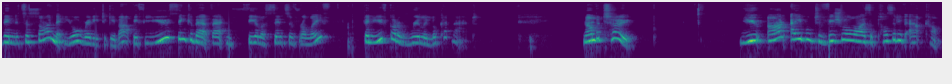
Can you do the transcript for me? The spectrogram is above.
Then it's a sign that you're ready to give up. If you think about that and feel a sense of relief, then you've got to really look at that. Number two, you aren't able to visualize a positive outcome.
